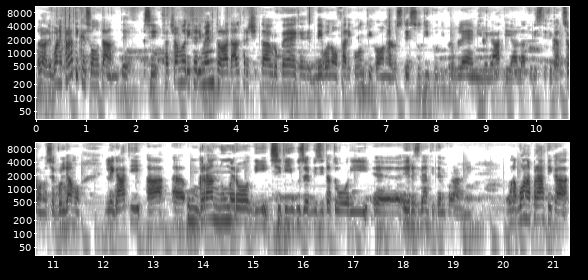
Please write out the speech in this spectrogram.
Allora, le buone pratiche sono tante. Se facciamo riferimento ad altre città europee che devono fare i conti con lo stesso tipo di problemi legati alla turistificazione, o se vogliamo legati a uh, un gran numero di city user, visitatori eh, e residenti temporanei. Una buona pratica,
